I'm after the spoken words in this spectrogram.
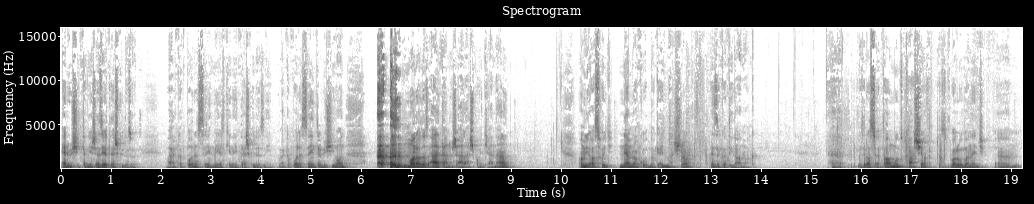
erősíteni, és ezért esküdözött. Bárka Pora szerint miért kéne itt esküdözni? Bárka Pora szerint Rabbi Simon marad az általános álláspontjánál, ami az, hogy nem rakódnak egymásra ezek a tilalmak ezért azt mondja, Talmud, Kásja, ez valóban egy um,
